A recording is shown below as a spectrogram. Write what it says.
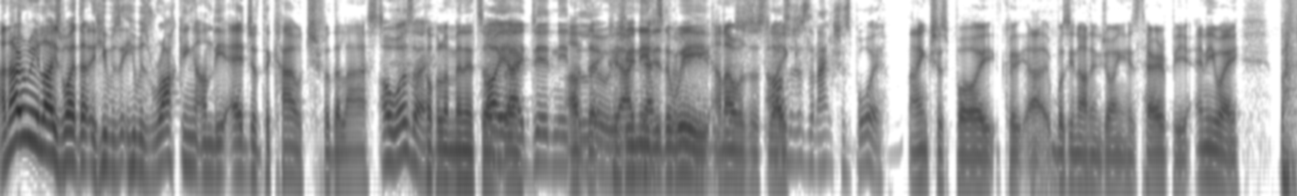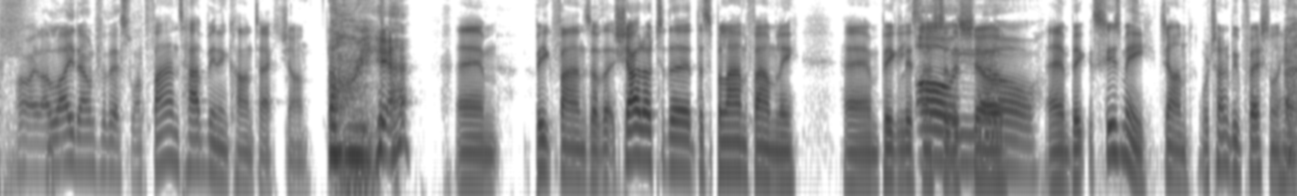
and I realized why that he was he was rocking on the edge of the couch for the last Oh, was I? couple of minutes. Oh of yeah, the- I did need the loo. because yeah, I you needed the wee, needed and I was just I like was just an anxious boy. anxious boy. Could- Uh, was he not enjoying his therapy anyway? All right, I'll lie down for this one. fans have been in contact, John. Oh yeah. Um, big fans of that. Shout out to the the Spillane family. Um, big listeners to Oh, the show. Um, big. Excuse me, John. We're trying to be professional here.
